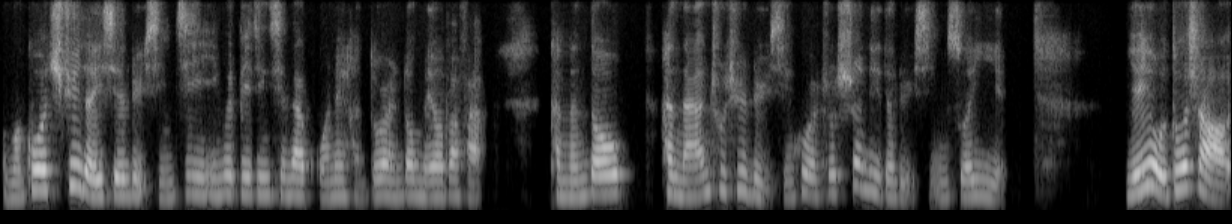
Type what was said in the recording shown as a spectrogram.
我们过去的一些旅行记忆。因为毕竟现在国内很多人都没有办法，可能都很难出去旅行，或者说顺利的旅行，所以也有多少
